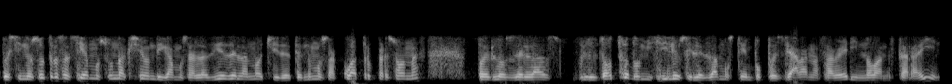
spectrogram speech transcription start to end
pues si nosotros hacíamos una acción, digamos, a las 10 de la noche y detenemos a cuatro personas, pues los de las, los otro domicilio, si les damos tiempo, pues ya van a saber y no van a estar ahí.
